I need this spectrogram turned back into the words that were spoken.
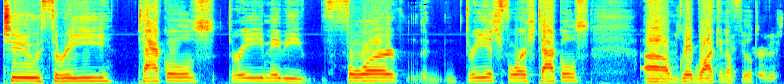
two, three tackles, three, maybe four, three ish, four ish tackles. Um, great blocking on field. Curtis,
